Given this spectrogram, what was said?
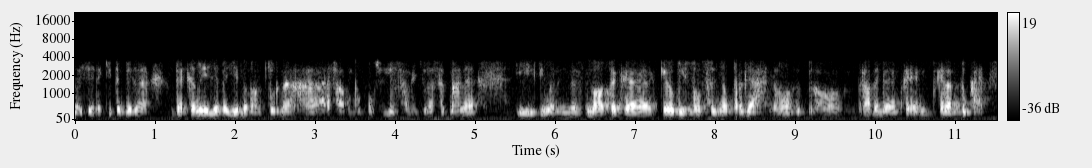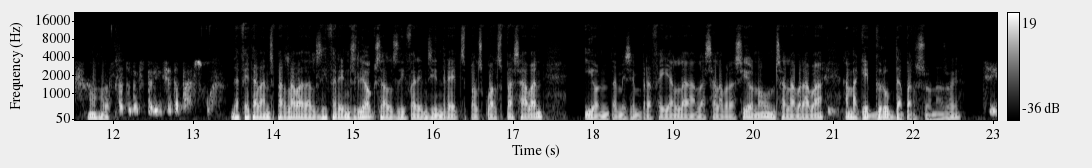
la gent aquí també de, de Calella veient, vam tornar a fa pocs dies, fa menys una setmana, i diuen, es nota que, que heu vist el Senyor per allà, no? Però realment hem, hem quedat tocats. Uh -huh. Ha estat una experiència de Pasqua. De fet, abans parlava dels diferents llocs, els diferents indrets pels quals passaven i on també sempre feien la, la celebració, no? On celebrava sí. amb aquest grup de persones, oi? Sí.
